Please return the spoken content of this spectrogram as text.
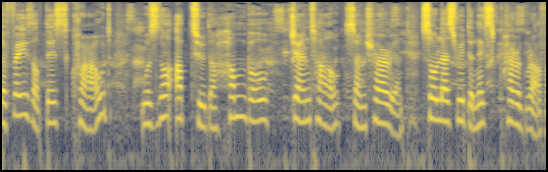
the faith of this crowd was not up to the humble Gentile centurion. So let's read the next paragraph,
